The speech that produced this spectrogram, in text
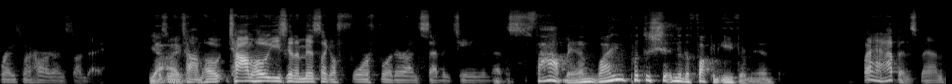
breaks my heart on Sunday. yeah. When. Tom Ho- Tom Hoge's going to miss like a four footer on 17, and that's Stop, man. Why do you put this shit into the fucking ether, man? what happens, man.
